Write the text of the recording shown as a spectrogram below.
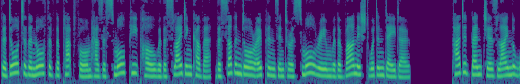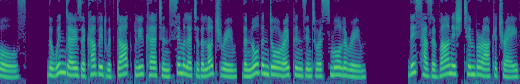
The door to the north of the platform has a small peephole with a sliding cover. The southern door opens into a small room with a varnished wooden dado. Padded benches line the walls. The windows are covered with dark blue curtains similar to the lodge room. The northern door opens into a smaller room. This has a varnished timber architrave.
